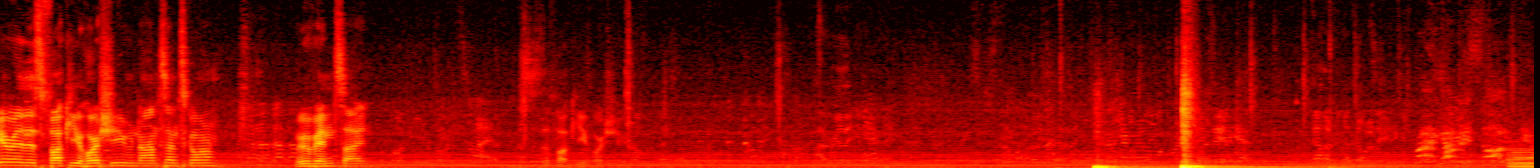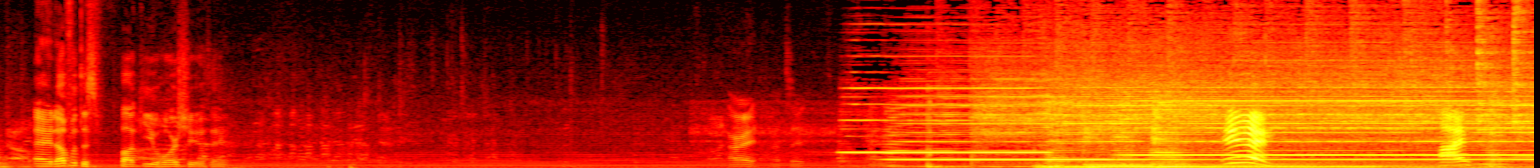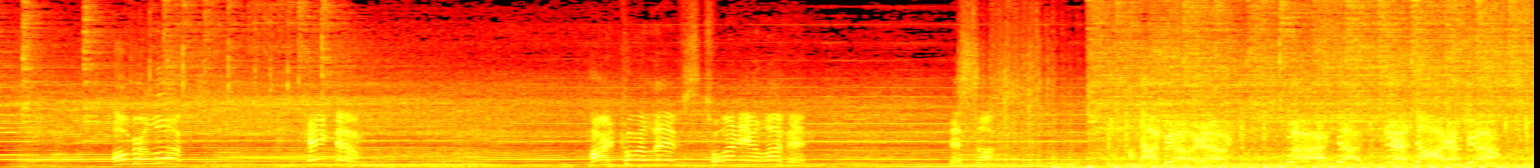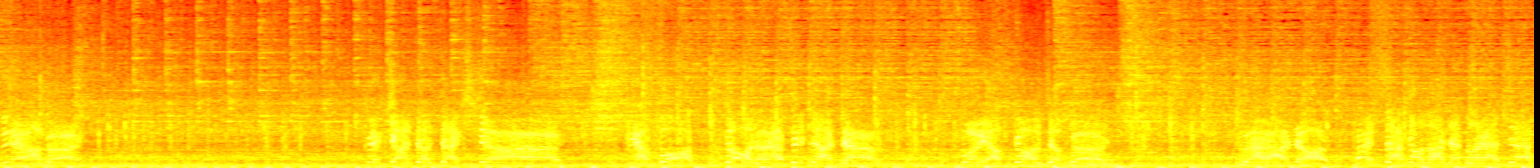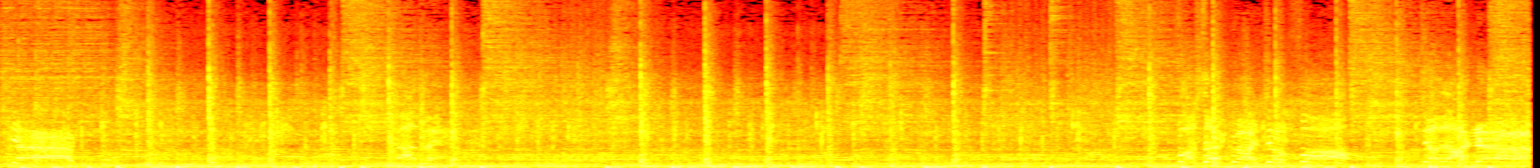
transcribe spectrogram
Get rid of this fuck you horseshoe nonsense going? Move inside. This is the fuck you horseshoe. Hey, enough with this fuck you horseshoe thing. Sucks. The beauty! Burden is all you got! Never! Because of texture! You fought all that I did! We have gone to burn! Paranoid and addicted! Forcing me to fall to the knees!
